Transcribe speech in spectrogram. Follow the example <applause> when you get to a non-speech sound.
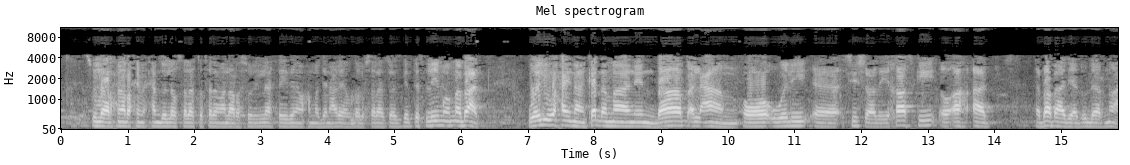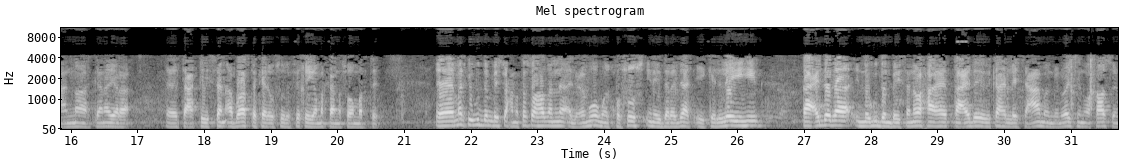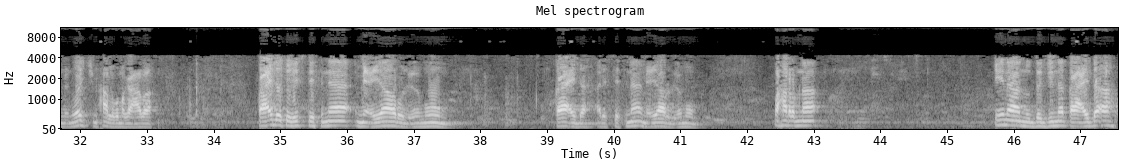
بسم الله الرحمن الرحيم الحمد لله والصلاة والسلام على رsuuل الله سيدina محمد عليه أفضل الصلاة وأزكى التسليم أmا بعد weli waxaynan ka dhamaanin baab alcaam oo weli sii socday khaaskii oo ah aad baab aad iyo aad u dheer noocan ma kana yara tacqiisan abwaabta kale usul fiqiga markaana soo martay markii ugu dambeysay waxaanu ka soo hadalnay alcumuum alkhusuus inay darajaat ay kala leeyihiin qaacidada inagu dambeysana waxaa ahayd qaacidadeeda ka hadlaysa caamun min wajhin wa khaasun min wajh maxaa lagu magacaabaa qaacidaة الاستثناء mعyاar العmuum qaacida الاستثناء mعyاar العmuum waxaan rabnaa inaanu dejino qaacido ah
